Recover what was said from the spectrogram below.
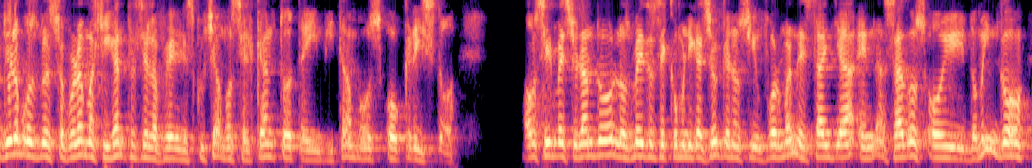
Continuamos nuestro programa Gigantes de la Fe. Escuchamos el canto Te invitamos, oh Cristo. Vamos a ir mencionando los medios de comunicación que nos informan. Están ya enlazados hoy domingo,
